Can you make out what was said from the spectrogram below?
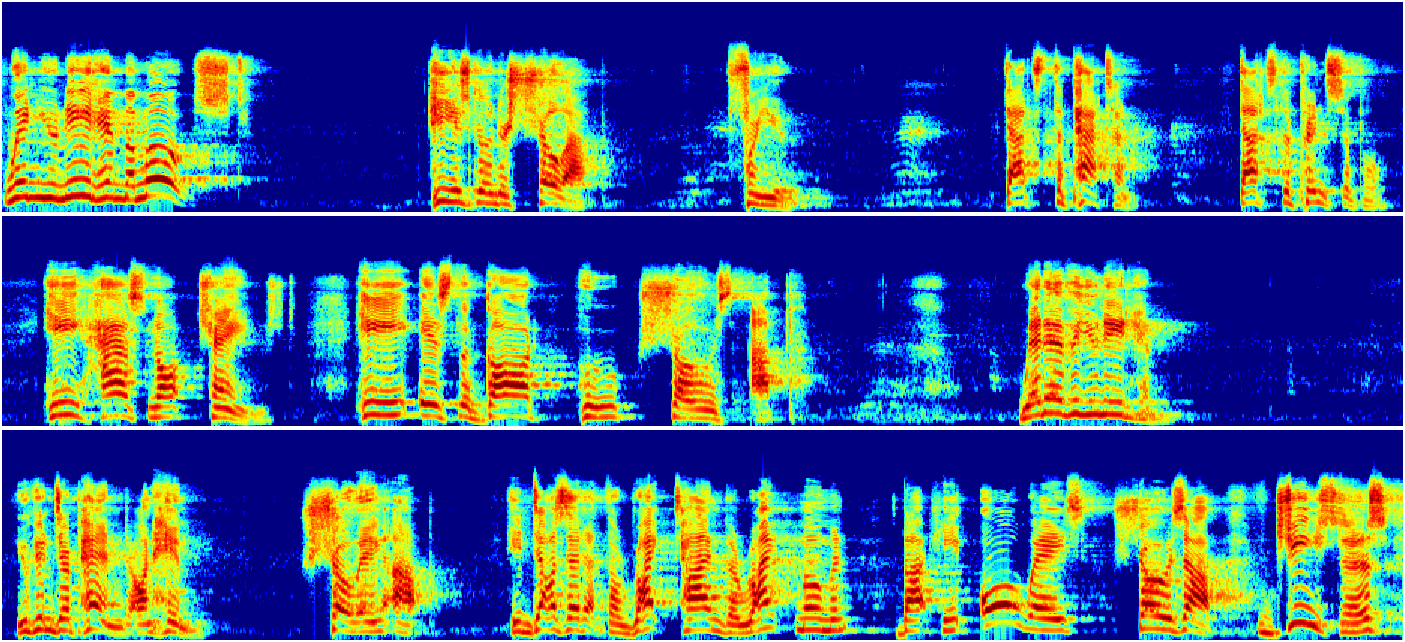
When you need him the most, he is going to show up for you. That's the pattern. That's the principle. He has not changed. He is the God who shows up. Whenever you need him, you can depend on him showing up. He does it at the right time, the right moment, but he always shows up. Jesus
